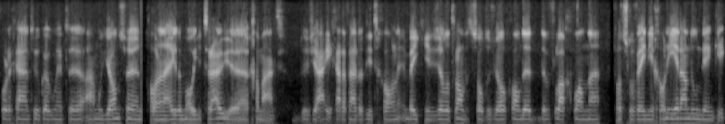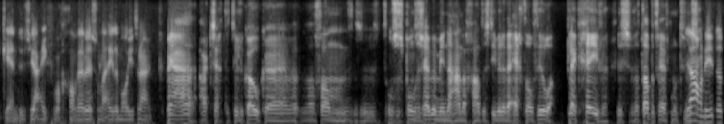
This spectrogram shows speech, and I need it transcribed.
vorig jaar natuurlijk ook met uh, Jansen gewoon een hele mooie trui uh, gemaakt. Dus ja, ik ga ervan uit dat dit gewoon een beetje in dezelfde trant. Het zal dus wel gewoon de, de vlag van, uh, van Slovenië gewoon eer aan doen, denk ik. En dus ja, ik verwacht gewoon wel best wel een hele mooie trui. Maar ja, Art zegt natuurlijk ook van onze sponsors hebben minder aandacht gehad. Dus die willen we echt wel veel plek geven. Dus wat dat betreft moeten we... Ja, maar die, dat,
